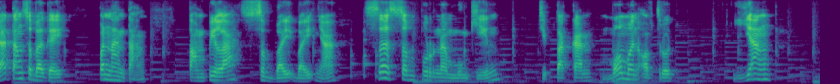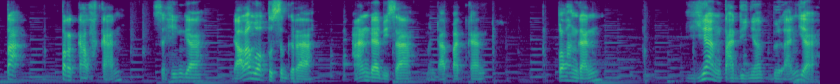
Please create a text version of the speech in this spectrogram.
datang sebagai penantang, tampillah sebaik-baiknya, sesempurna mungkin, ciptakan moment of truth yang tak terkalahkan sehingga dalam waktu segera Anda bisa mendapatkan pelanggan yang tadinya belanja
